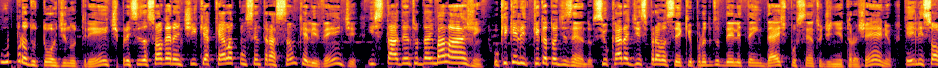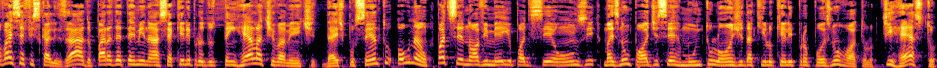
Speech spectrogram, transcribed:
O produtor de nutriente precisa só garantir que aquela concentração que ele vende está dentro da embalagem. O que, que, ele, que, que eu tô dizendo? Se o cara disse para você que o produto dele tem 10% de nitrogênio, ele só vai ser fiscalizado para determinar se aquele produto tem relativamente 10% ou não. Pode ser 9,5, pode ser 11, mas não pode ser muito longe daquilo que ele propôs no rótulo. De resto,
